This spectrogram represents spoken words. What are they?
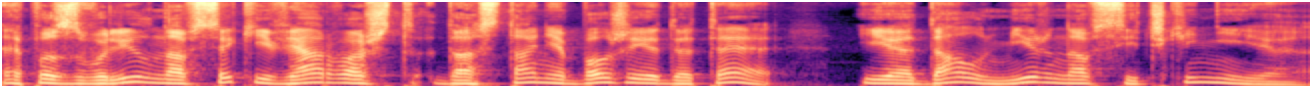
е позволил на всеки вярващ да стане Божие дете – и е дал мир на всички ние.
